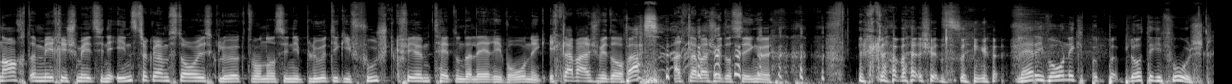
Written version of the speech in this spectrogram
Nacht an Michi Schmidt seine Instagram-Stories geschaut, wo er seine blutige Faust gefilmt hat und eine leere Wohnung. Ich glaube, er ist wieder... Was? Ich glaube, er ist wieder Single. ich glaube, er ist wieder Single. Leere Wohnung, blutige Faust.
